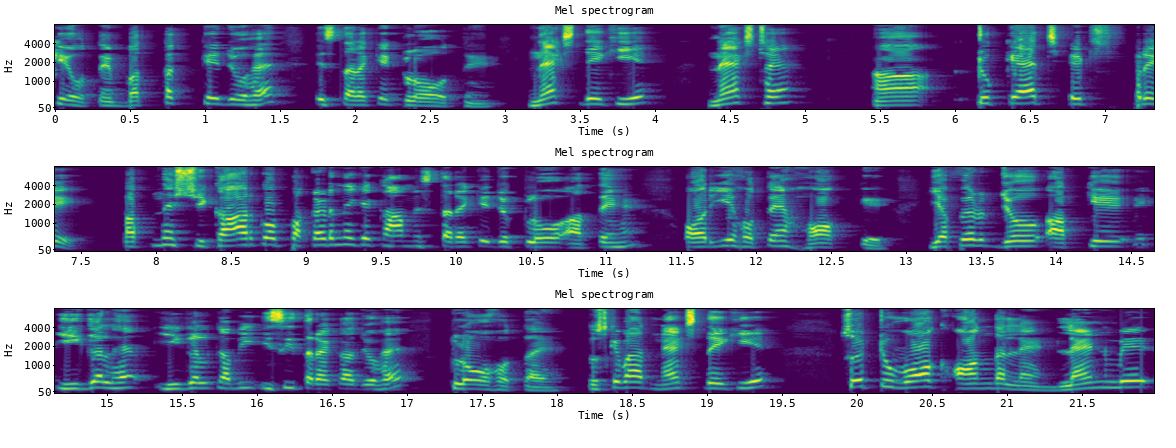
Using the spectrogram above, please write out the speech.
के होते हैं, बत्तख के जो है, इस तरह के क्लो होते हैं। नेक्स्ट देखिए नेक्स्ट है टू कैच इट्स प्रे अपने शिकार को पकड़ने के काम इस तरह के जो क्लो आते हैं, और ये होते हैं हॉक के। या फिर जो आपके ईगल है ईगल का भी इसी तरह का जो है क्लो होता है। उसके बाद नेक्स्ट देखिए so to walk on the land land में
